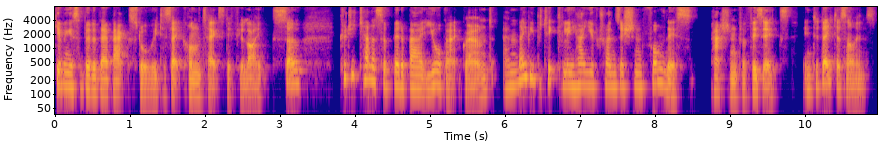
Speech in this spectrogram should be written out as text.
giving us a bit of their backstory to set context, if you like. So, could you tell us a bit about your background and maybe particularly how you've transitioned from this passion for physics into data science?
